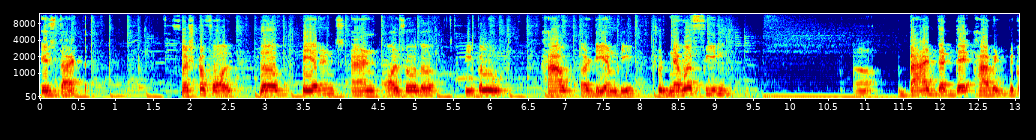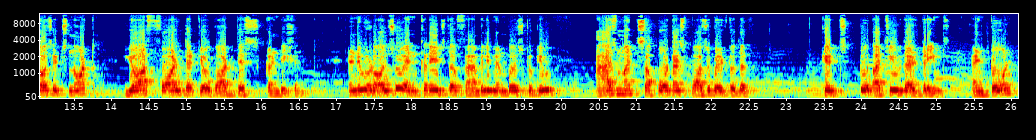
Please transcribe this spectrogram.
is that first of all, the parents and also the people who have a DMD should never feel uh, bad that they have it because it's not your fault that you got this condition. And I would also encourage the family members to give as much support as possible to the kids to achieve their dreams and don't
